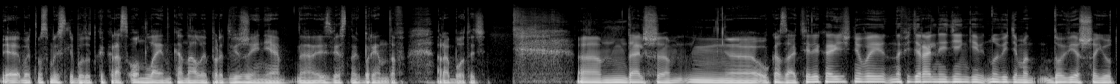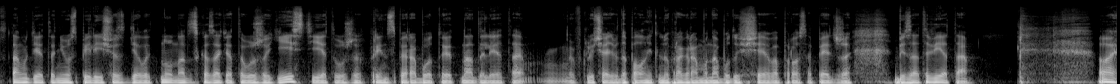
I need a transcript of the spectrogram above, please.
Э, в этом смысле будут как раз онлайн-каналы продвижения э, известных брендов работать. Эм, дальше э, указатели коричневые на федеральные деньги, ну, видимо, довешают там, где это не успели еще сделать. Ну, надо сказать, это уже есть, и это уже, в принципе, работает. Надо ли это включать в дополнительную программу на будущее? Вопрос, опять же, без ответа. Ой,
